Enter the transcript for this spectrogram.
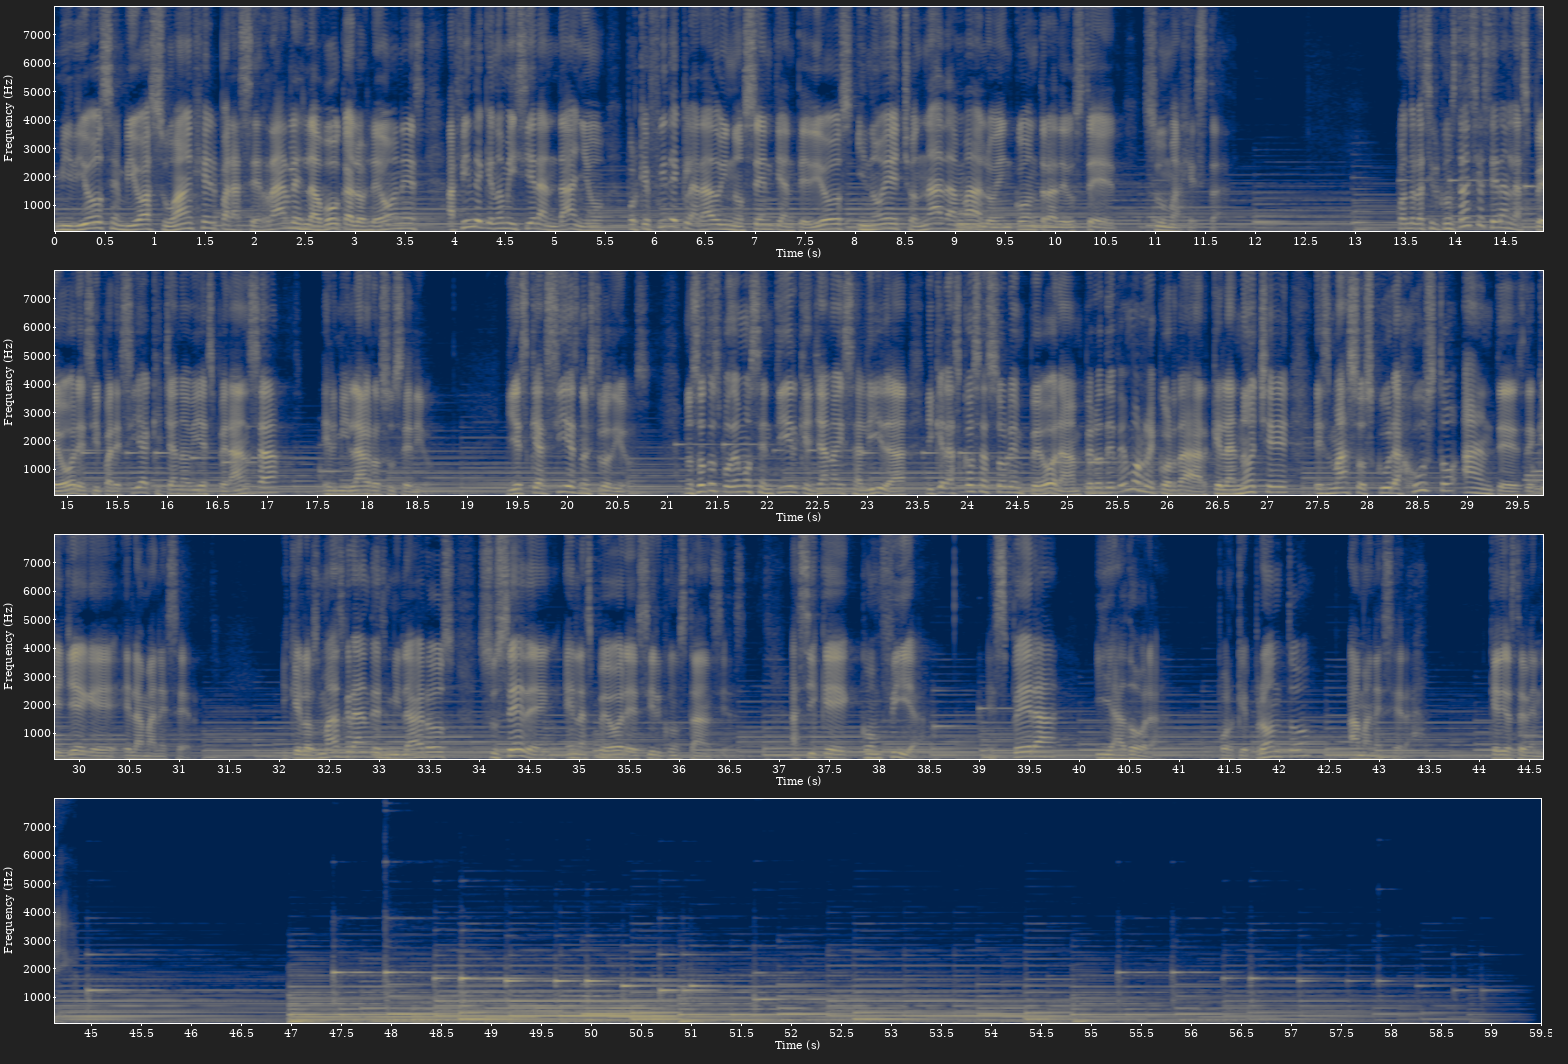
Mi Dios envió a su ángel para cerrarles la boca a los leones a fin de que no me hicieran daño, porque fui declarado inocente ante Dios y no he hecho nada malo en contra de usted, su majestad. Cuando las circunstancias eran las peores y parecía que ya no había esperanza, el milagro sucedió. Y es que así es nuestro Dios. Nosotros podemos sentir que ya no hay salida y que las cosas solo empeoran, pero debemos recordar que la noche es más oscura justo antes de que llegue el amanecer. Y que los más grandes milagros suceden en las peores circunstancias. Así que confía, espera y adora, porque pronto amanecerá. Que Dios te bendiga.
